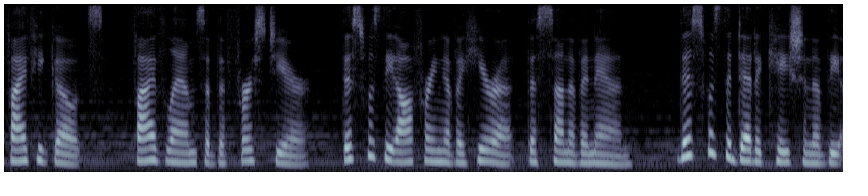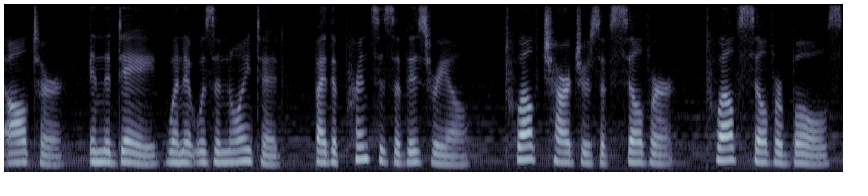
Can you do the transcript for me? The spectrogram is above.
five he goats, five lambs of the first year. This was the offering of Ahira the son of Anan. This was the dedication of the altar, in the day when it was anointed, by the princes of Israel, twelve chargers of silver, twelve silver bowls,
